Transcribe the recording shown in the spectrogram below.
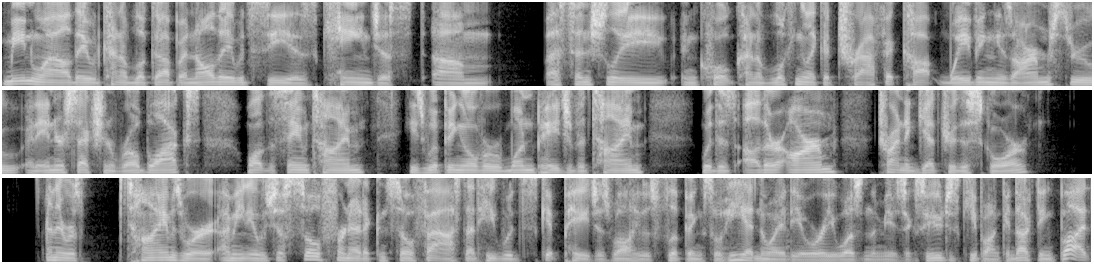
Meanwhile, they would kind of look up and all they would see is Kane just um, essentially, in quote, kind of looking like a traffic cop waving his arms through an intersection of roadblocks, while at the same time, he's whipping over one page at a time with his other arm trying to get through the score. And there was times where I mean it was just so frenetic and so fast that he would skip pages while he was flipping, so he had no idea where he was in the music. So he would just keep on conducting. But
